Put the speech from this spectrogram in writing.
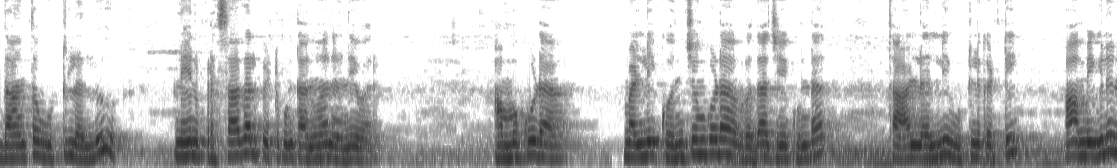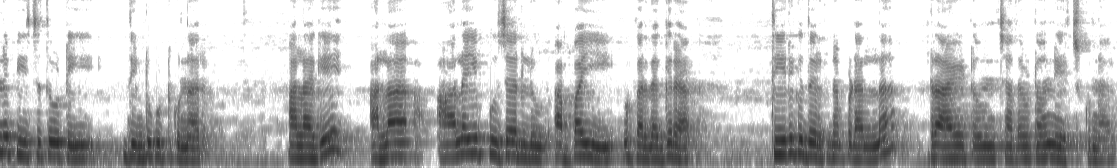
దాంతో ఉట్టులల్లు నేను ప్రసాదాలు పెట్టుకుంటాను అని అనేవారు. అమ్మ కూడా మళ్ళీ కొంచెం కూడా వృధా చేయకుండా తాళ్ళల్లి ఉట్లు కట్టి ఆ మిగిలిన పీచుతోటి దిండు కుట్టుకున్నారు. అలాగే అలా ఆలయ పూజారులు అబ్బాయి ఒకరి దగ్గర తీరిక దొరికినప్పుడల్లా రాయటం చదవటం నేర్చుకున్నారు.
